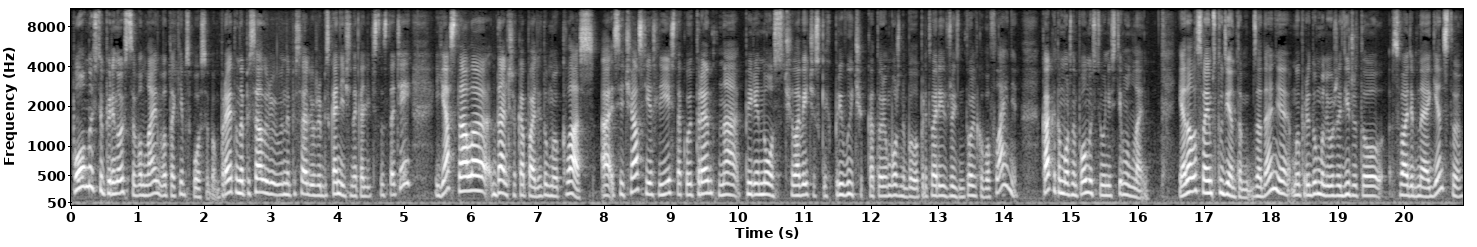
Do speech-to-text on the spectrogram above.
полностью переносится в онлайн вот таким способом. Про это написали, написали уже бесконечное количество статей. Я стала дальше копать, думаю, класс. А сейчас, если есть такой тренд на перенос человеческих привычек, которые можно было притворить в жизнь только в офлайне, как это можно полностью унести в онлайн? Я дала своим студентам задание, мы придумали уже digital свадебное агентство,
